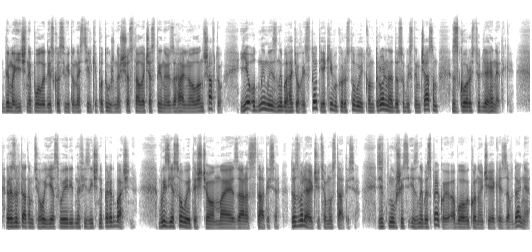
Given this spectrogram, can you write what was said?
де магічне поле дискосвіту настільки потужно, що стало частиною загального ландшафту, є одним із небагатьох істот, які використовують контроль над особистим часом з користю для генетики. Результатом цього є своєрідне фізичне передбачення. Ви з'ясовуєте, що має зараз статися, дозволяючи цьому статися. Зіткнувшись із небезпекою або виконуючи якесь завдання,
